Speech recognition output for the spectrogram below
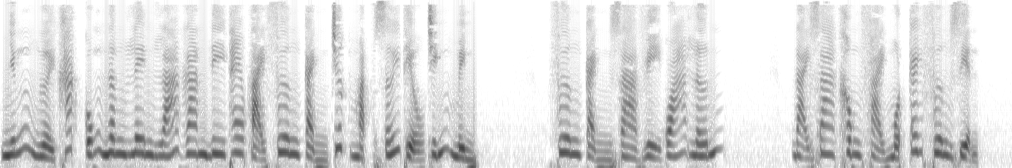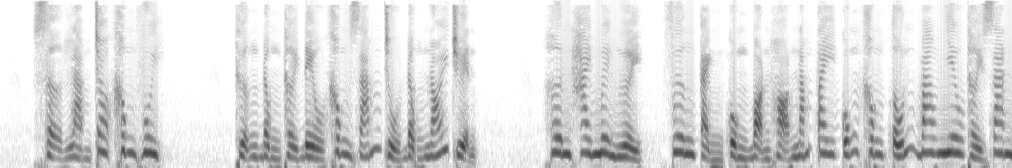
Những người khác cũng nâng lên lá gan đi theo tại phương cảnh trước mặt giới thiệu chính mình. Phương cảnh già vị quá lớn. Đại gia không phải một cái phương diện. Sợ làm cho không vui. Thượng đồng thời đều không dám chủ động nói chuyện. Hơn 20 người, phương cảnh cùng bọn họ nắm tay cũng không tốn bao nhiêu thời gian,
